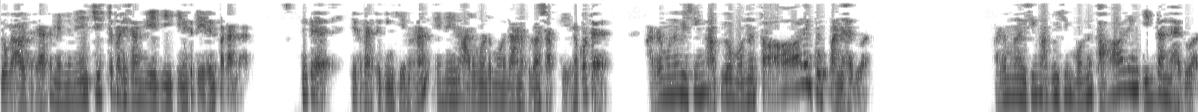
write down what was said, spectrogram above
යෝග අවතරයට මෙන්න මේ චිත්ත පරිසංවේදී කියන එක තේරෙන්න පටන් ගන්නවා. මේක එක පැත්තකින් කියනවා නම් එනේන අරමුණට මුණ දාන්න පුළුවන් ශක්තිය එනකොට අරමුණ විසින් අපිව මොන තාලෙන් කුප්පන්න හැදුවා. අරමුණ විසින් අපි විසින් මොන තාලෙන් ඉද්දන්න හැදුවා.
